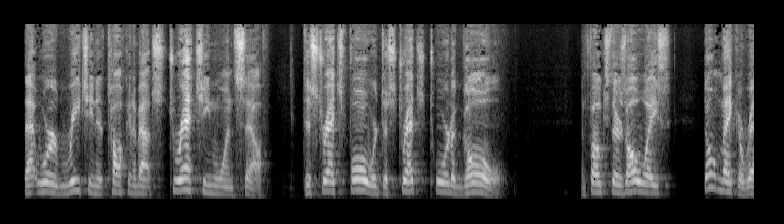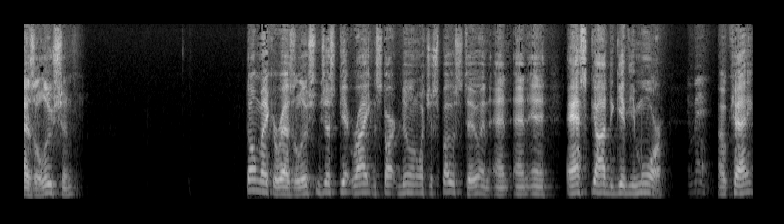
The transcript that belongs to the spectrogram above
That word reaching is talking about stretching oneself, to stretch forward, to stretch toward a goal. And folks, there's always, don't make a resolution. Don't make a resolution. Just get right and start doing what you're supposed to and, and, and, and ask God to give you more. Amen. Okay?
